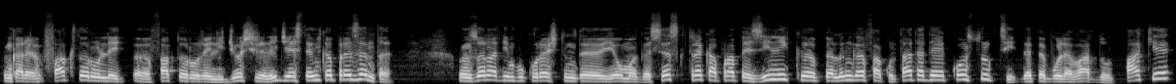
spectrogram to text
în care factorul, factorul religios și religie este încă prezentă. În zona din București, unde eu mă găsesc, trec aproape zilnic pe lângă Facultatea de Construcții, de pe Bulevardul Pache,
